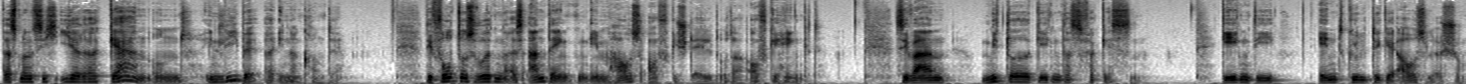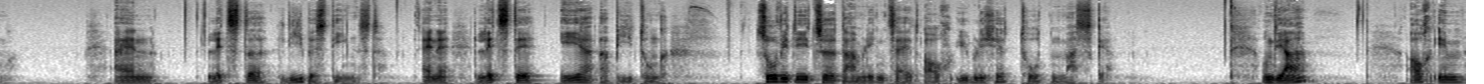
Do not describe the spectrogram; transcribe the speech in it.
dass man sich ihrer gern und in Liebe erinnern konnte. Die Fotos wurden als Andenken im Haus aufgestellt oder aufgehängt. Sie waren Mittel gegen das Vergessen, gegen die endgültige Auslöschung. Ein letzter Liebesdienst, eine letzte Ehrerbietung, so wie die zur damaligen Zeit auch übliche Totenmaske. Und ja, auch im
